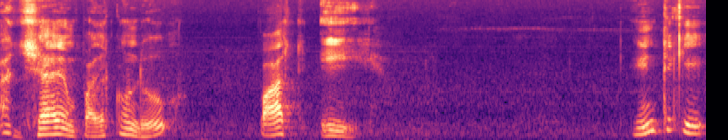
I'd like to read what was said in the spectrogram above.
అధ్యాయం పదకొండు పార్ట్ ఈ. ఇంటికి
